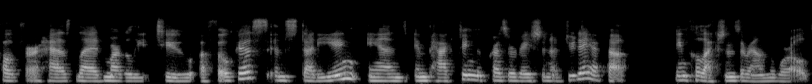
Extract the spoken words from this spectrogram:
culture has led Margalit to a focus in studying and impacting the preservation of Judaica in collections around the world.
